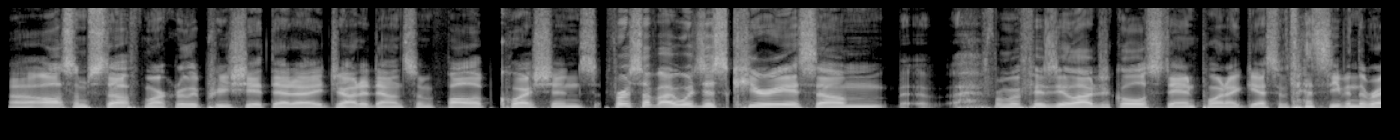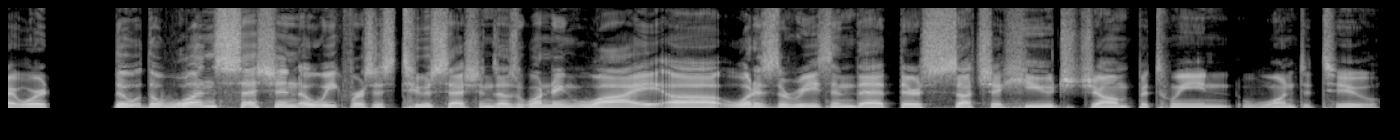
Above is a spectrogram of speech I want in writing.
uh, awesome stuff, Mark. Really appreciate that. I jotted down some follow up questions. First off, I was just curious, um, from a physiological standpoint, I guess if that's even the right word. The the one session a week versus two sessions. I was wondering why. Uh, what is the reason that there's such a huge jump between one to two?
